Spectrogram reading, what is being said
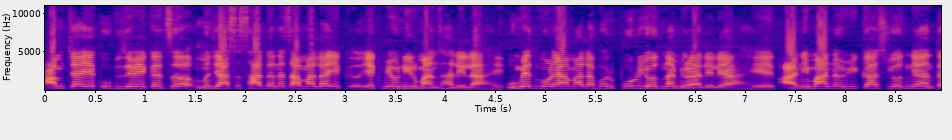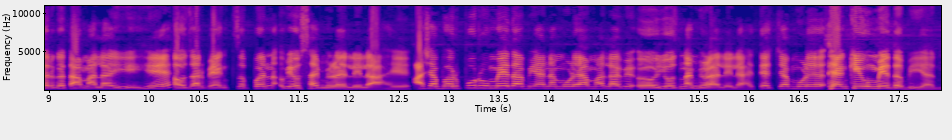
आमच्या एक उपजीविकेचं म्हणजे असं साधनच आम्हाला एक एकमेव निर्माण झालेलं आहे. उमेदमुळे आम्हाला भरपूर योजना मिळालेल्या आहेत आणि मानव विकास योजनेअंतर्गत आम्हाला हे अवजार बँकचं पण व्यवसाय मिळालेला आहे. अशा भरपूर उमेद अभियानामुळे आम्हाला योजना मिळालेल्या आहेत. त्याच्यामुळे थँक्यू उमेद अभियान.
